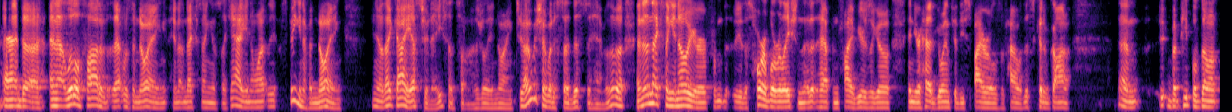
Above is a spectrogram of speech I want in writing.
and uh, and that little thought of that was annoying. You know, next thing is like, yeah, you know what? Speaking of annoying, you know, that guy yesterday, he said something that was really annoying too. I wish I would have said this to him. And then the next thing you know, you're from this horrible relation that happened five years ago in your head, going through these spirals of how this could have gone. And but people don't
